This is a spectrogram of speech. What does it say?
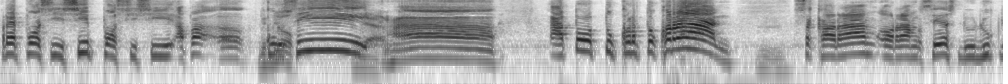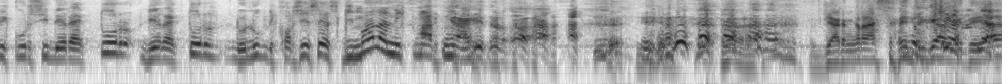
reposisi posisi apa uh, kursi. Ya. Nah, atau tuker-tukeran. Hmm. Sekarang orang sales duduk di kursi direktur, direktur duduk di kursi sales. Gimana nikmatnya gitu. Biar ngerasain juga gitu ya.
